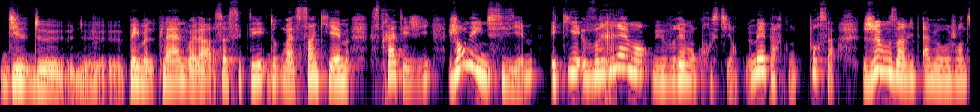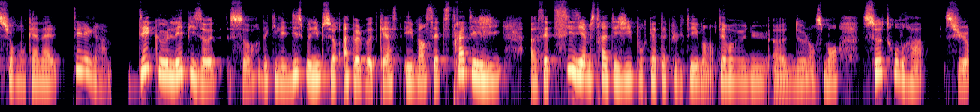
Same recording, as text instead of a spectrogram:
deal de, de payment plan voilà. Ça c'était donc ma cinquième stratégie. J'en ai une sixième et qui est vraiment mais vraiment croustillante. Mais par contre pour ça je vous invite à me rejoindre sur mon canal Telegram Dès que l'épisode sort, dès qu'il est disponible sur Apple Podcast, et eh ben cette stratégie, euh, cette sixième stratégie pour catapulter ben, tes revenus euh, de lancement se trouvera sur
